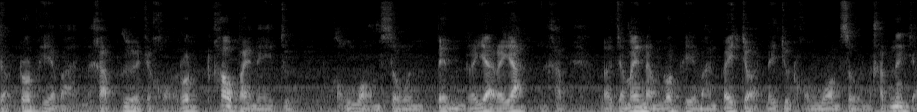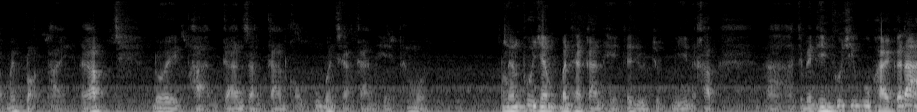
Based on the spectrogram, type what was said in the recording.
จอดรถพยาบาลนะครับ เพื่อจะขอรถเข้าไปในจุดของวอร์มโซนเป็นระยะระยะนะครับ เราจะไม่นำรถพยาบาลไปจอดในจุดของวอร์มโซนนะครับเนื่องจากไม่ปลอดภัยนะครับ โดยผ่านการสั่งการของผู้บัญชาการเหตุทั้งหมดนั้นผู้บัญชาการเหตุจะอยู่จุดนี้นะครับ อาจจะเป็นทีมกู้ชีพกู้ภัยก็ได้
